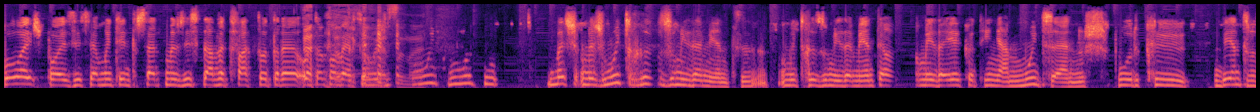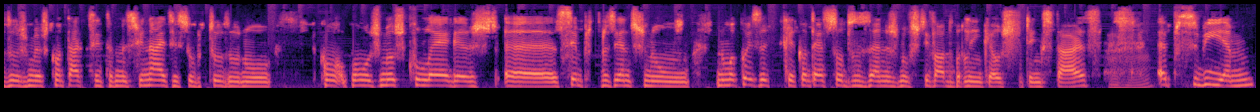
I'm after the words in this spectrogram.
Pois, pois, isso é muito interessante, mas isso dava de facto outra, outra conversa. outra conversa mas, é? muito, muito, mas, mas muito resumidamente, muito resumidamente, é uma ideia que eu tinha há muitos anos, porque dentro dos meus contactos internacionais e sobretudo no, com, com os meus colegas uh, sempre presentes num, numa coisa que acontece todos os anos no Festival de Berlim, que é o Shooting Stars, uhum. apercebia-me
